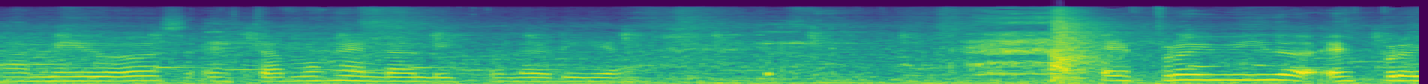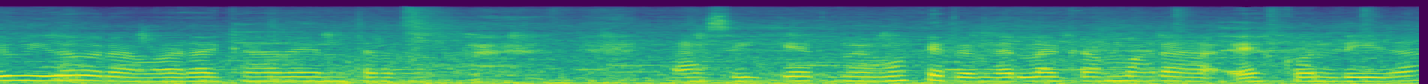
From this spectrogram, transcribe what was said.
Amigos, estamos en la licorería. Es prohibido, es prohibido grabar acá adentro. Así que tenemos que tener la cámara escondida.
